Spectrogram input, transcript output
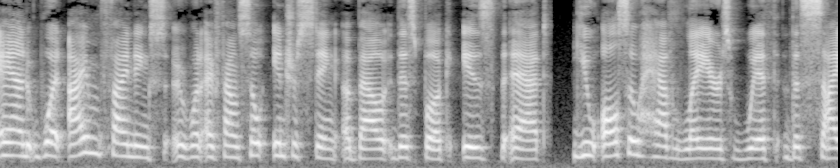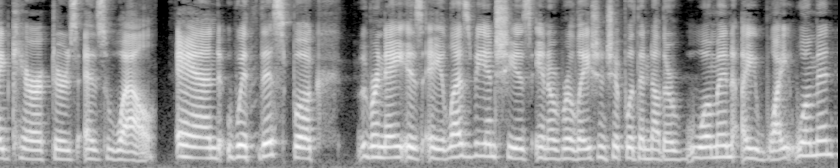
And what I'm finding, what I found so interesting about this book is that you also have layers with the side characters as well. And with this book, Renee is a lesbian. She is in a relationship with another woman, a white woman.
